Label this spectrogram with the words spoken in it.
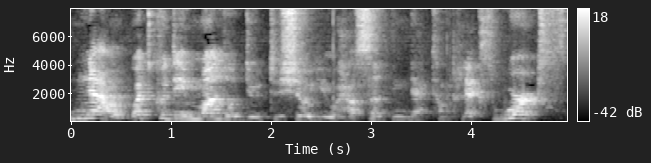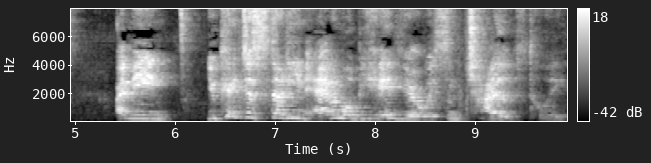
now what could a model do to show you how something that complex works? I mean, you can't just study an animal behavior with some child's toy.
